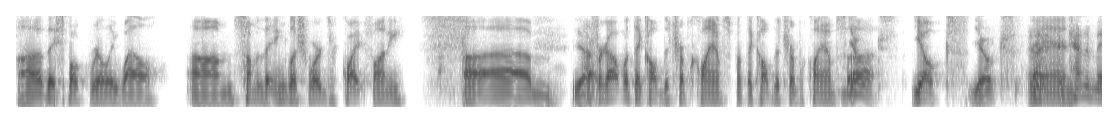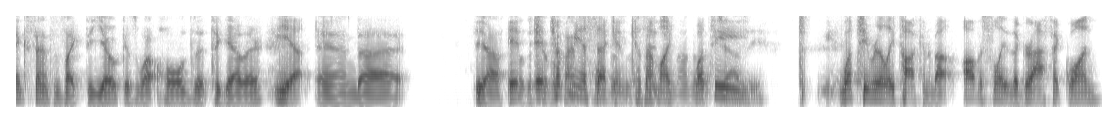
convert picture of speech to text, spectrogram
uh, they spoke really well. Um, some of the English words are quite funny. Um, Yeah. I forgot what they called the triple clamps, but they called the triple clamps uh, Yokes. yokes. Yokes. And, it- it, kind of makes sense. It's like the yoke is what holds it together, Yeah, and uh, yeah. It- so the it triple took me a second because I'm like, what's he- chassis. What's he really talking about? Obviously, the graphic one.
